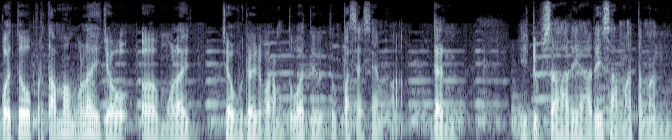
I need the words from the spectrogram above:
gue tuh pertama mulai jauh uh, mulai jauh dari orang tua itu pas SMA dan hidup sehari-hari sama teman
